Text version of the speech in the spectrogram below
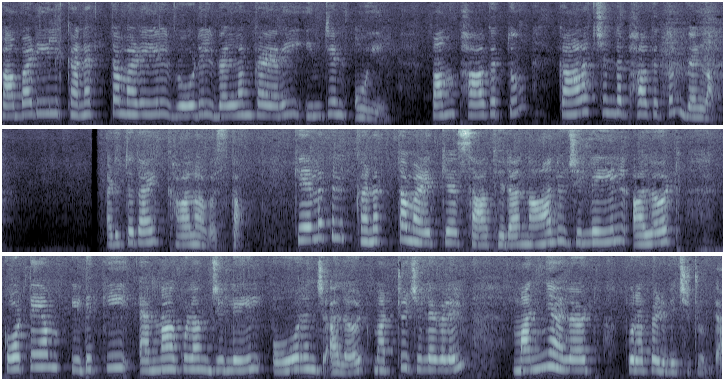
പാമ്പാടിയിൽ കനത്ത മഴയിൽ റോഡിൽ വെള്ളം കയറി ഇന്ത്യൻ ഓയിൽ. പമ്പ് ഭാഗത്തും കാളച്ചന്ത ഭാഗത്തും വെള്ളം. അടുത്തതായി കാലാവസ്ഥ. കേരളത്തിൽ കനത്ത മഴയ്ക്ക് സാധ്യത. നാലു ജില്ലയിൽ അലേർട്ട്. കോട്ടയം ഇടുക്കി എറണാകുളം ജില്ലയിൽ ഓറഞ്ച് അലേർട്ട്. മറ്റു ജില്ലകളിൽ മഞ്ഞ അലേർട്ട് പുറപ്പെടുവിച്ചിട്ടുണ്ട്.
